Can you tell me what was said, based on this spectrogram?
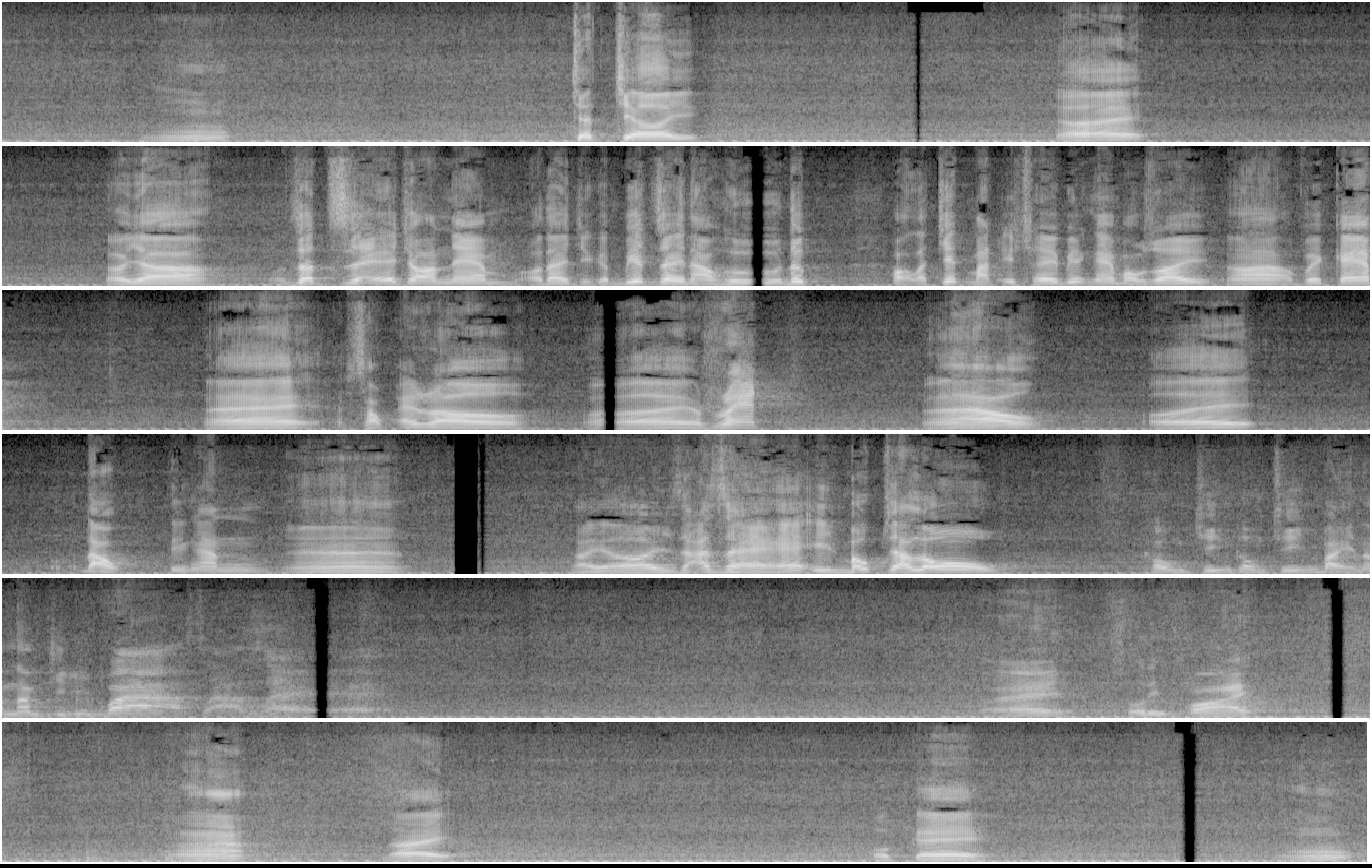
Ừ. chất chơi. Đấy. Rồi chưa? Rất dễ cho anh em. Ở đây chỉ cần biết dây nào hư đức hoặc là chết mặt IC biết ngay màu dây. À, V kép đấy, sọc R. Đấy, red. Không? Đấy. Đọc tiếng Anh. À. Thầy ơi, giá rẻ inbox Zalo 0909 755 giá rẻ. Đây, số điện thoại. Đó. Đây. Ok. Ừ.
